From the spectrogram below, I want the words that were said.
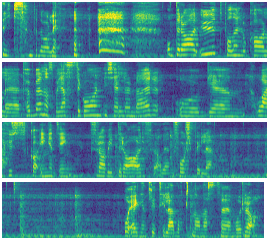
Det gikk kjempedårlig. og drar ut på den lokale puben, altså på gjestegården i kjelleren der. Og, eh, og jeg husker ingenting fra vi drar fra den vorspielet. Og egentlig til jeg våkna neste morgen.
